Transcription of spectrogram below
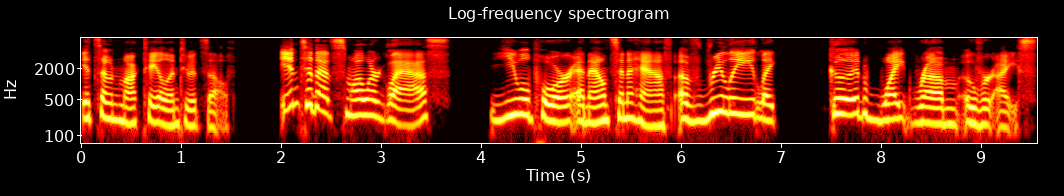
its own mocktail into itself. Into that smaller glass, you will pour an ounce and a half of really like good white rum over ice.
